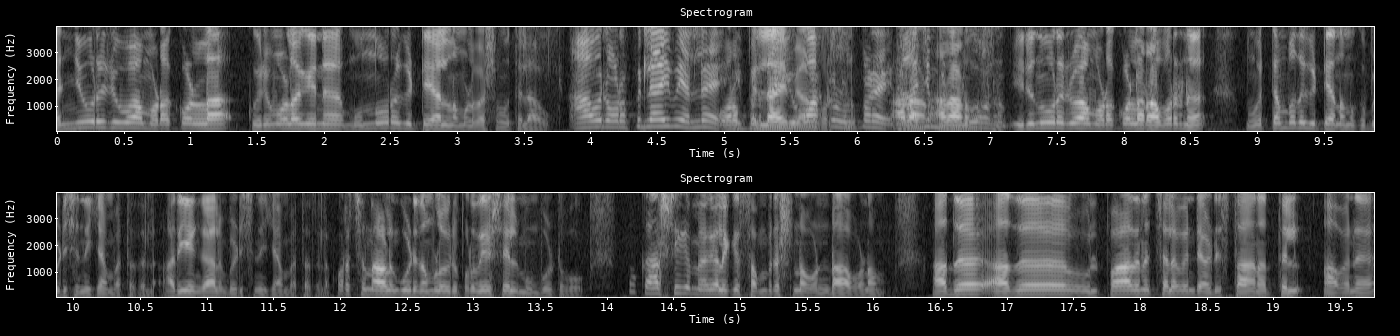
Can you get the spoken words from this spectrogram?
അഞ്ഞൂറ് രൂപ മുടക്കുള്ള കുരുമുളകിന് മുന്നൂറ് കിട്ടിയാൽ നമ്മൾ വിഷമത്തിലാവും. ആ ഒരു ഉറപ്പില്ലായ്മയല്ലേ? പ്രശ്നം. ഉൾപ്പെടെ അതാണ് പ്രശ്നം. ഇരുന്നൂറ് രൂപ മുടക്കമുള്ള റബ്ബറിന് നൂറ്റമ്പത് കിട്ടിയാൽ നമുക്ക് പിടിച്ചു നിൽക്കാൻ പറ്റത്തില്ല. അധികം കാലം പിടിച്ചു നിൽക്കാൻ പറ്റത്തില്ല. കുറച്ച് നാളും കൂടി നമ്മൾ ഒരു പ്രതീക്ഷയിൽ മുമ്പോട്ട് പോകും. അപ്പോൾ കാർഷിക മേഖലയ്ക്ക് സംരക്ഷണം ഉണ്ടാവണം. അത് അത് ഉൽപ്പാദന ചെലവിന്റെ അടിസ്ഥാനത്തിൽ അവന്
